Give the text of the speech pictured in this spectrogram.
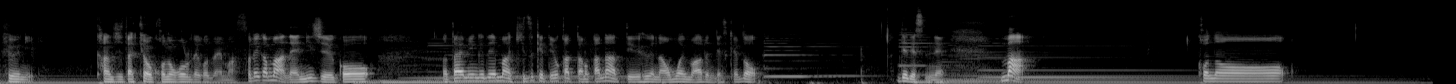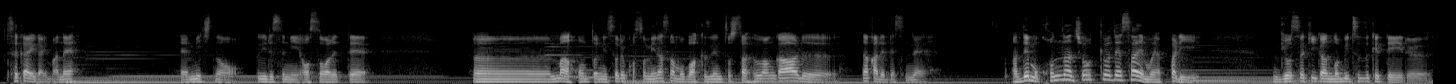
ふうに感じた今日この頃でございます。それがまあね25のタイミングでまあ気づけてよかったのかなっていうふうな思いもあるんですけど。でですねまあこの世界が今ね未知のウイルスに襲われてうーんまあ本当にそれこそ皆さんも漠然とした不安がある中でですね、まあ、でもこんな状況でさえもやっぱり業績が伸び続けている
